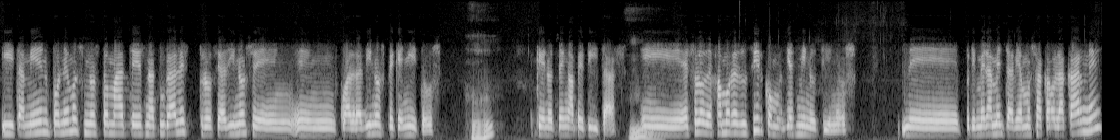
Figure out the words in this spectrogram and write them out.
y también ponemos unos tomates naturales troceadinos en, en cuadradinos pequeñitos que no tenga pepitas. Mm. Y eso lo dejamos reducir como 10 minutinos. Eh, primeramente habíamos sacado la carne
